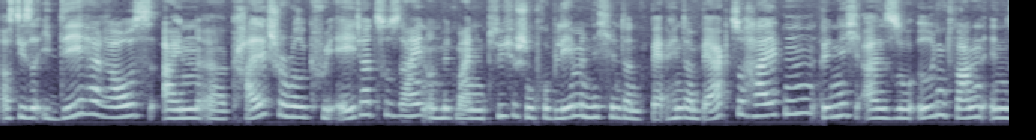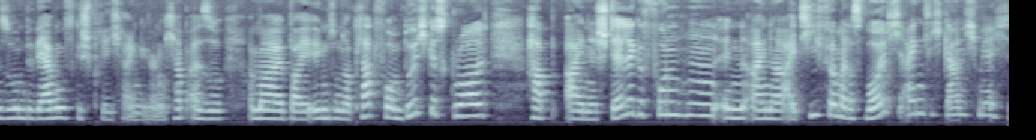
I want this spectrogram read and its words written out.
aus dieser Idee heraus, ein äh, Cultural Creator zu sein und mit meinen psychischen Problemen nicht hinterm, hinterm Berg zu halten, bin ich also irgendwann in so ein Bewerbungsgespräch reingegangen. Ich habe also einmal bei irgendeiner Plattform durchgescrollt, habe eine Stelle gefunden in einer IT-Firma. Das wollte ich eigentlich gar nicht mehr. Ich,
